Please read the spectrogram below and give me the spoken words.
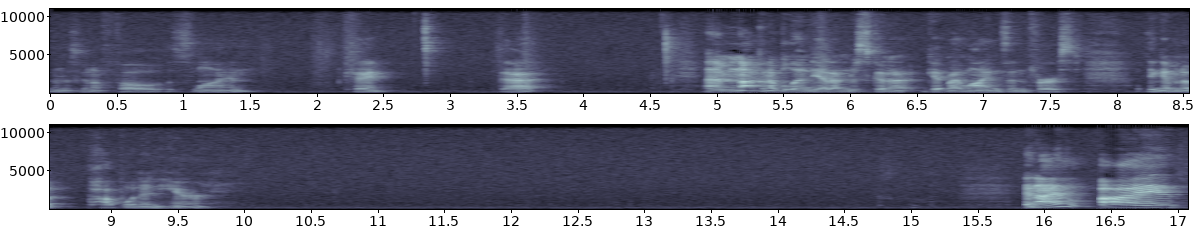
I'm just gonna follow this line, okay, that. I'm not gonna blend yet, I'm just gonna get my lines in first. I think I'm gonna pop one in here. And I, I,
